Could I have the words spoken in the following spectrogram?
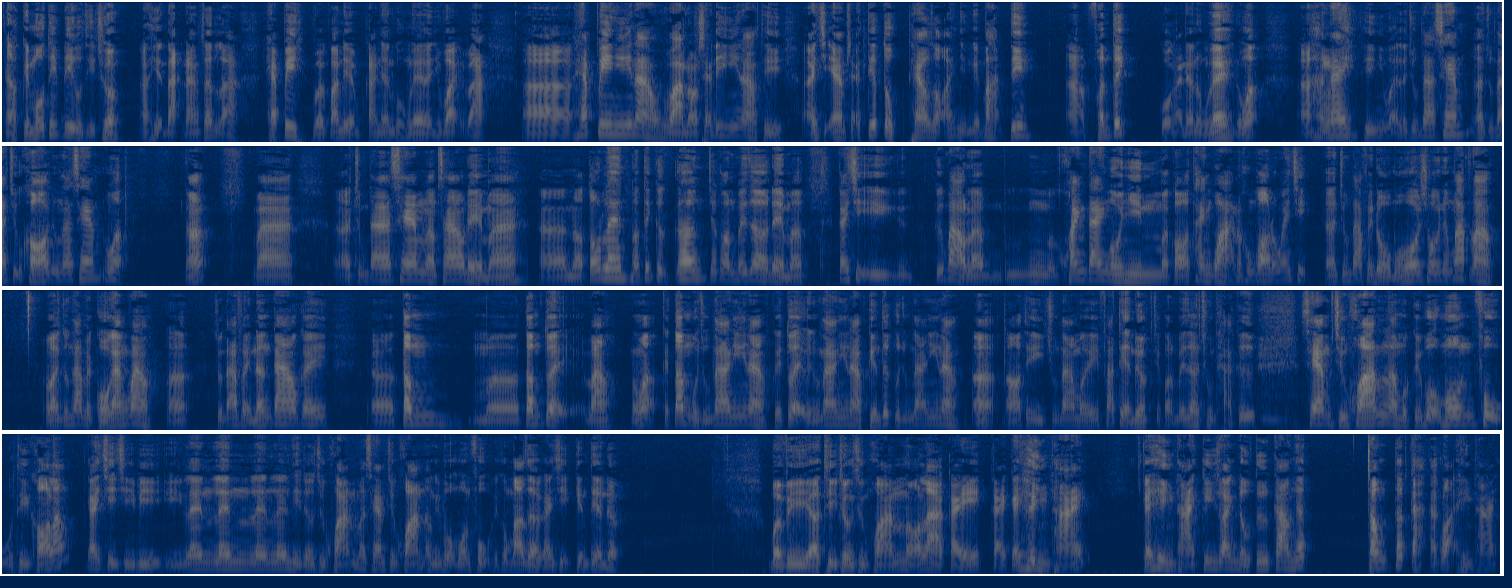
à, cái mô típ đi của thị trường à, hiện tại đang rất là happy với quan điểm cá nhân của Hùng Lê là như vậy. Và uh, happy như thế nào và nó sẽ đi như thế nào thì anh chị em sẽ tiếp tục theo dõi những cái bản tin à, phân tích của cá nhân Hùng Lê đúng không ạ? À, hàng ngày thì như vậy là chúng ta xem à, chúng ta chịu khó chúng ta xem đúng không ạ? Đó. Và uh, chúng ta xem làm sao để mà uh, nó tốt lên nó tích cực hơn. Chứ còn bây giờ để mà các anh chị cứ bảo là ừ, khoanh tay ngồi nhìn mà có thành quả nó không có đâu anh chị. Uh, chúng ta phải đổ mồ hôi sôi nước mắt vào và chúng ta phải cố gắng vào. Đó. chúng ta phải nâng cao cái uh, tâm uh, tâm tuệ vào đúng không ạ? Cái tâm của chúng ta như thế nào? Cái tuệ của chúng ta như thế nào? Kiến thức của chúng ta như thế nào? Đó đó thì chúng ta mới phát triển được. Chứ còn bây giờ chúng ta cứ xem chứng khoán là một cái bộ môn phụ thì khó lắm. Các anh chị chỉ bị lên lên lên lên thị trường chứng khoán mà xem chứng khoán là cái bộ môn phụ thì không bao giờ các anh chị kiếm tiền được. Bởi vì uh, thị trường chứng khoán nó là cái cái cái hình thái cái hình thái kinh doanh đầu tư cao nhất trong tất cả các loại hình thái.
